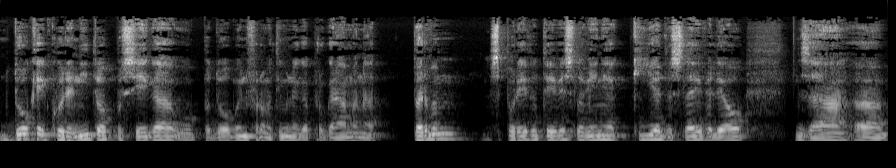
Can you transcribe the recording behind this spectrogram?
dokaj korenito posega v podobo informativnega programa na prvem sporedu TV Slovenije, ki je doslej veljal za uh,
